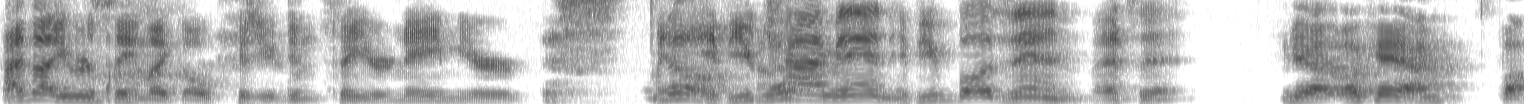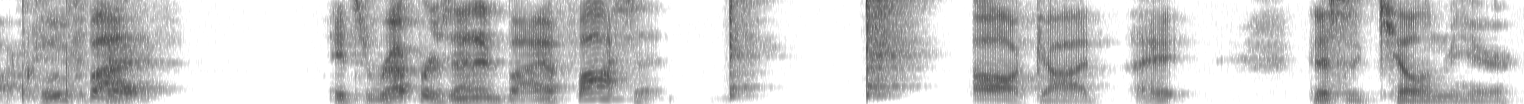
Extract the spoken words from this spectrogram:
I thought you were saying like, oh, because you didn't say your name. You're no, If you no. chime in, if you buzz in, that's it. yeah, okay, I'm fucked. Clue Okay. 5. It's represented by a faucet. oh God! I, this is killing me here.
